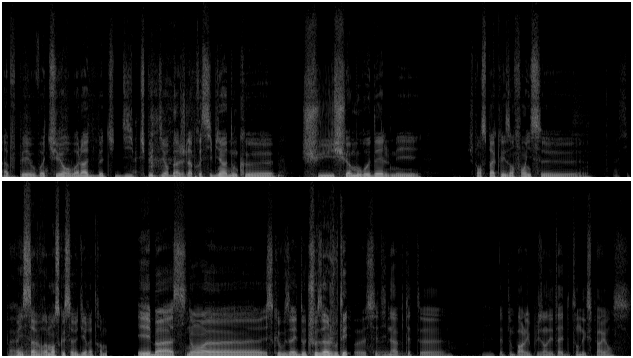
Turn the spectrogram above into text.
à la poupée, aux voitures. Voilà, bah, tu, te dis, tu peux te dire, bah, je l'apprécie bien, donc euh, je suis je suis amoureux d'elle, mais je pense pas que les enfants, ils se. Ah, Enfin, ils savent vraiment ce que ça veut dire être amoureux. Et bah sinon, euh, est-ce que vous avez d'autres choses à ajouter? Euh, Cédina, Euh, peut-être euh, mhm. peut-être nous parler plus en détail de ton expérience.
